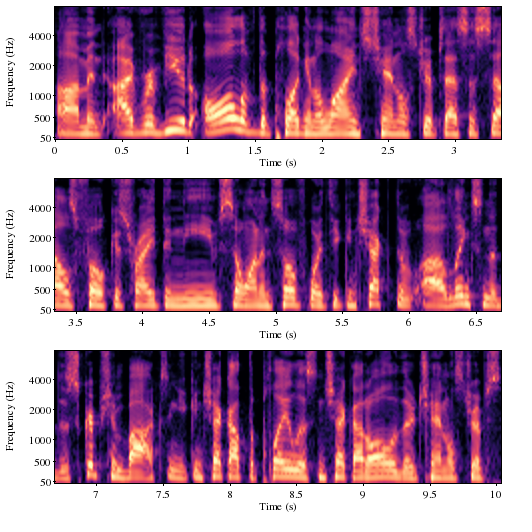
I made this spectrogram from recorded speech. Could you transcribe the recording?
Um, and I've reviewed all of the Plug-in Alliance channel strips, SSLs, Focusrite, the Neve, so on and so forth. You can check the uh, links in the description box, and you can check out the playlist and check out all of their channel strips.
